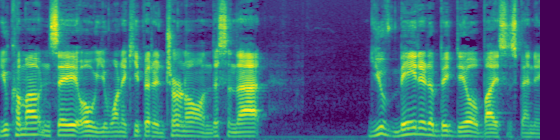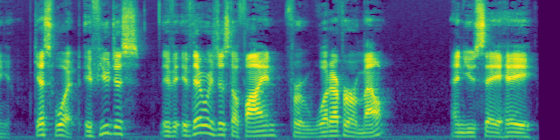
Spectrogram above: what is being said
You come out and say, "Oh, you want to keep it internal and this and that." You've made it a big deal by suspending him. Guess what? If you just if if there was just a fine for whatever amount and you say, "Hey,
